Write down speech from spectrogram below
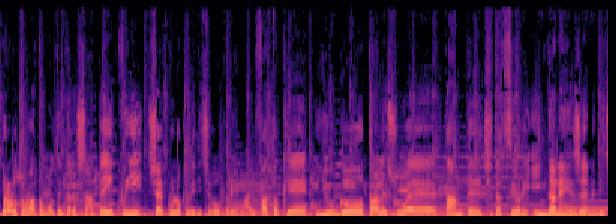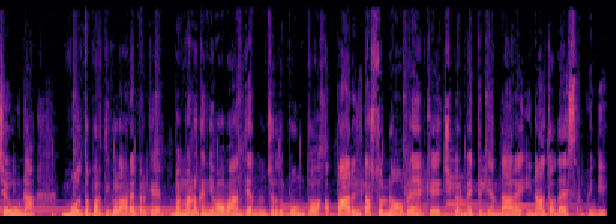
però l'ho trovato molto interessante e qui c'è quello che vi dicevo prima, il fatto che Hugo tra le sue tante citazioni in danese ne dice una molto particolare perché man mano che andiamo avanti ad un certo punto appare il tasto 9 che ci permette di andare in alto a destra, quindi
